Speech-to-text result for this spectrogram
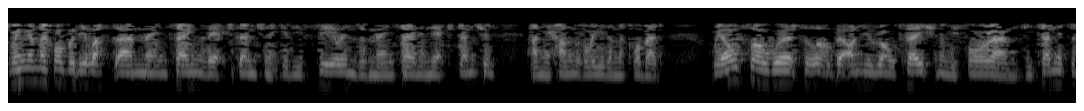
swinging the club with your left arm maintains the extension. It gives you feelings of maintaining the extension and your hands leading the club head. We also worked a little bit on your rotation of your forearms. You tended to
